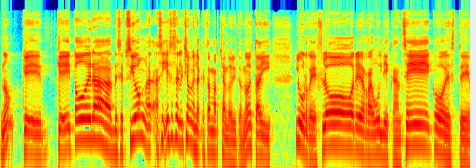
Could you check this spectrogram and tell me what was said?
¿no? Que, que todo era decepción. Así, esa selección es la que está marchando ahorita, ¿no? Está ahí Lourdes Flores, Raúl Díez Canseco, este,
